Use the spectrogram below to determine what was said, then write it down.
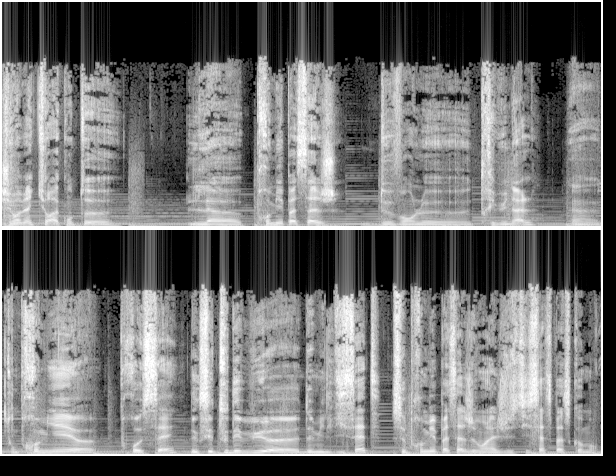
J'aimerais bien que tu racontes le premier passage devant le tribunal euh, ton premier euh, procès. Donc c'est tout début 2017. Euh, Ce premier passage devant la justice, ça se passe comment?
